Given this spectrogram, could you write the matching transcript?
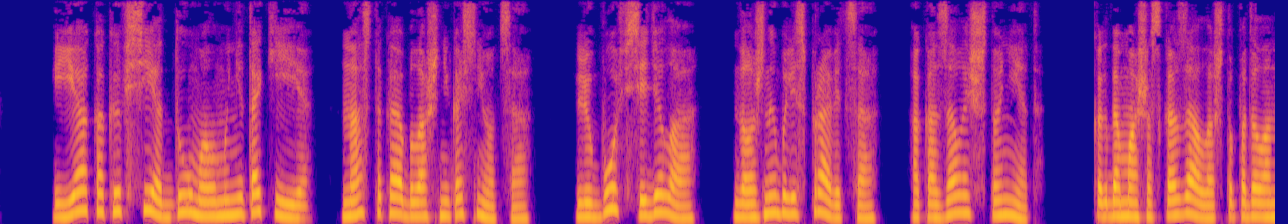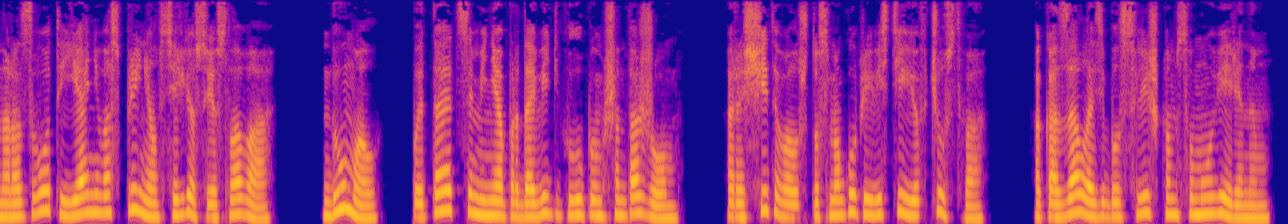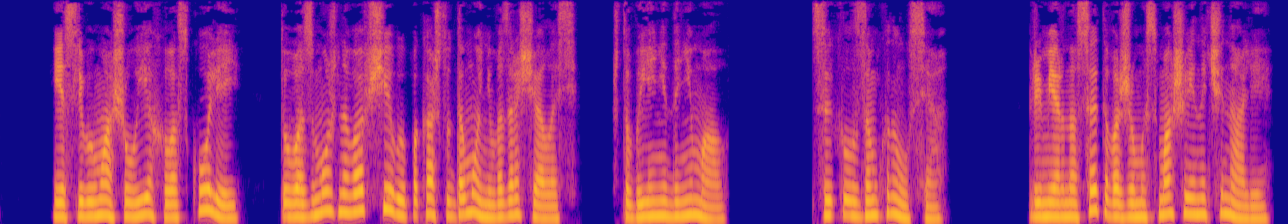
Я, как и все, думал, мы не такие, нас такая блажь не коснется. Любовь, все дела, должны были справиться. Оказалось, что нет. Когда Маша сказала, что подала на развод, я не воспринял всерьез ее слова. Думал, пытается меня продавить глупым шантажом. Рассчитывал, что смогу привести ее в чувство. Оказалось, был слишком самоуверенным. Если бы Маша уехала с Колей, то, возможно, вообще бы пока что домой не возвращалась, чтобы я не донимал. Цикл замкнулся. Примерно с этого же мы с Машей и начинали.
